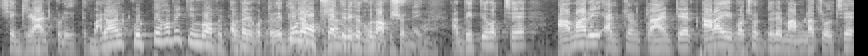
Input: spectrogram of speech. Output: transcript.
সে গ্রান্ট করে দিতে পারে। গ্রান্ট করতে হবে কিংবা অপেক্ষা করতে হবে। option ব্যতিরেকে কোনো অপশন নেই। হ্যাঁ। আর দ্বিতীয় হচ্ছে আমারই একজন ক্লায়েন্টের আড়াই বছর ধরে মামলা চলছে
